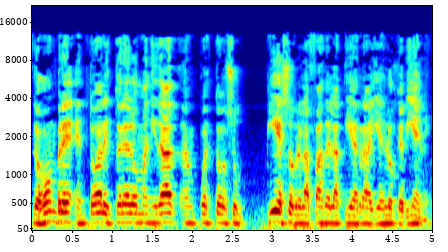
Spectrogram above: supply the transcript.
los hombres en toda la historia de la humanidad han puesto su pie sobre la faz de la tierra y es lo que viene.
